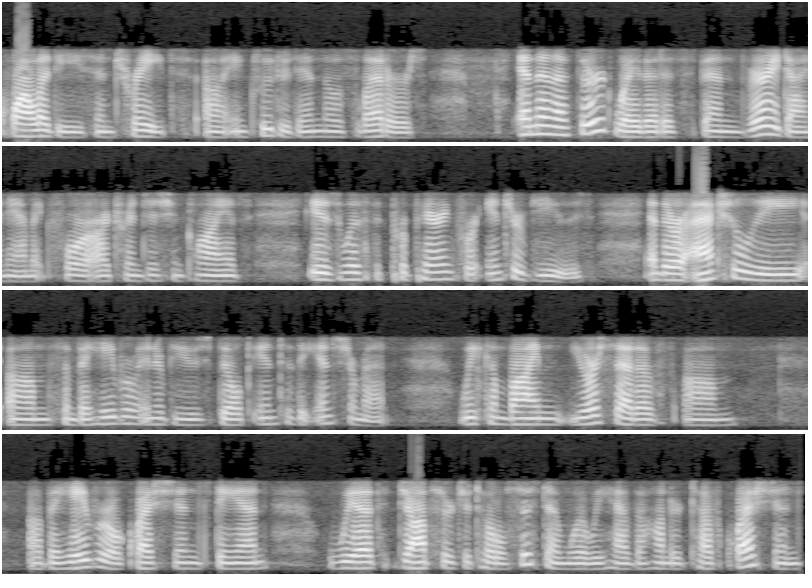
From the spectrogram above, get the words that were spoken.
qualities and traits uh, included in those letters. And then a third way that it's been very dynamic for our transition clients is with preparing for interviews. And there are actually um, some behavioral interviews built into the instrument. We combine your set of um, uh, behavioral questions, Dan, with Job Search a Total System, where we have the 100 tough questions.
